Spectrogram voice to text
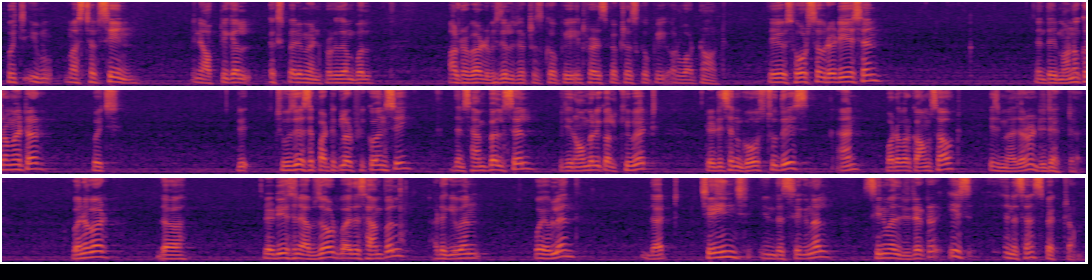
which you must have seen in optical experiment for example, ultraviolet visible spectroscopy, infrared spectroscopy or what not. They have source of radiation, then the monochromator which chooses a particular frequency, then sample cell which is normally called cuvette, radiation goes to this and whatever comes out is measured on detector. Whenever the radiation absorbed by the sample at a given wavelength that change in the signal seen by the detector is in a sense spectrum.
